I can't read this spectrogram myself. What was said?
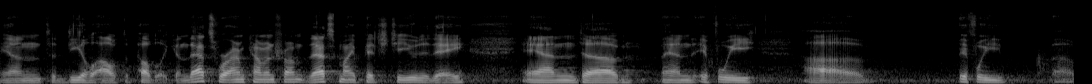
and to deal out the public. And that's where I'm coming from. That's my pitch to you today. And, uh, and if we, uh, if we uh,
